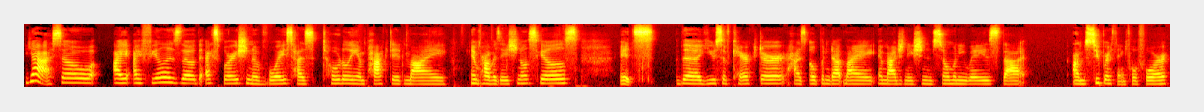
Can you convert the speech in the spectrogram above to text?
yeah, so I I feel as though the exploration of voice has totally impacted my improvisational skills. It's the use of character has opened up my imagination in so many ways that I'm super thankful for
